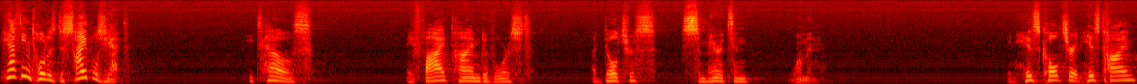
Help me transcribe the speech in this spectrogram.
He hasn't even told his disciples yet. He tells a five time divorced, adulterous Samaritan woman. In his culture, at his time,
